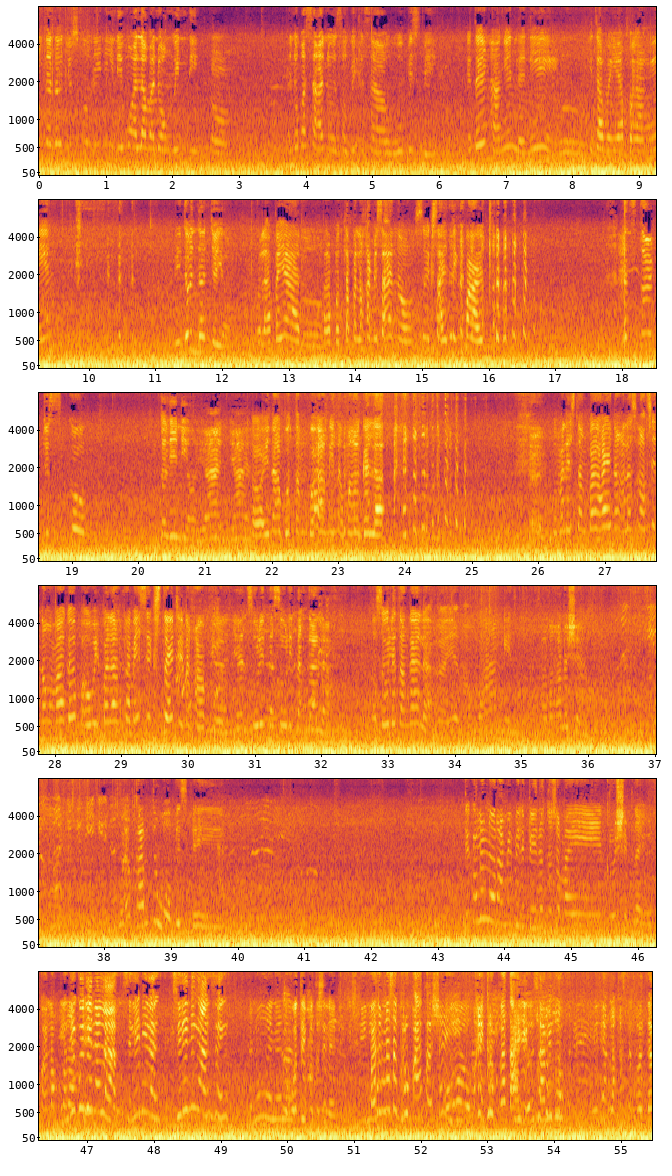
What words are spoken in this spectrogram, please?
cold na daw, Diyos ko, Lenny. Hindi mo alam ano ang windy. Oo. Oh. Ano ka sa ano, sa, sa Wobis Bay? Ito yung hangin, Lenny. Mm. Kita mo yan, pahangin. Di doon doon, Joyo. Wala pa yan. Oh. Para punta pa lang kami sa ano, sa so excited. Sila ni nga sang, ano nga na lang. What type mo to sila? Parang nasa group ata siya eh. Oo, makigroup ka tayo. sabi ko, hindi, ang lakas ng rad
